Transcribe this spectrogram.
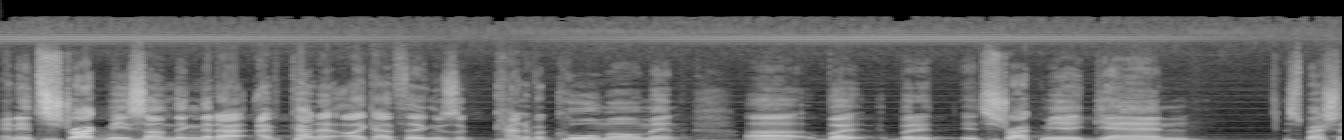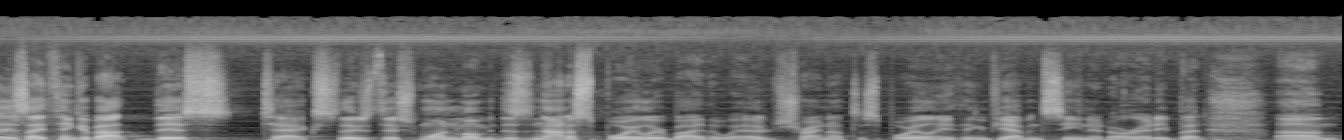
and it struck me something that I, have kind of like I think was a kind of a cool moment, uh, but but it, it struck me again especially as I think about this text, there's this one moment. This is not a spoiler, by the way. I try not to spoil anything if you haven't seen it already. But, um,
